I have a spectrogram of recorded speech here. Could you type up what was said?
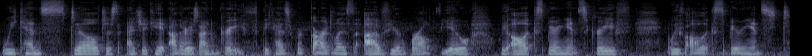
we can still just educate others on grief. Because regardless of your worldview, we all experience grief, we've all experienced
